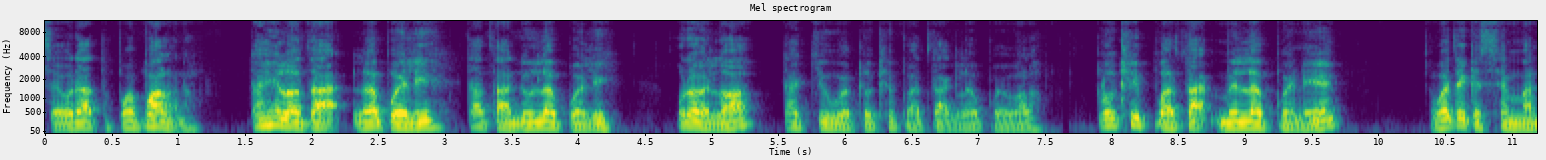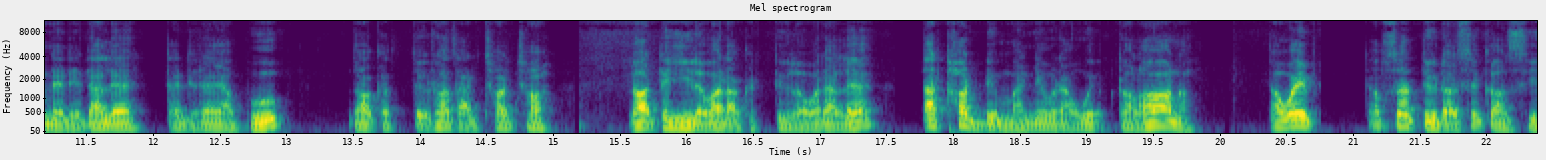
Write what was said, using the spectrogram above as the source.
sawa to papa lo no ta he lo ta la pwe li ta ta du la pwe li ora lo ta chu we klo clip pa ta la pwe wa lo klo clip pa ta me la pwe ne wade ke seman ne de ta le ta de da ya bu do ka tu tho ta cho cho do te yi la wa da ka tu la wa da le တတ် ထော့ဒီမနေဝရဝေတော်လောနော်တဝေတပ်စတူတော်စကောစီ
